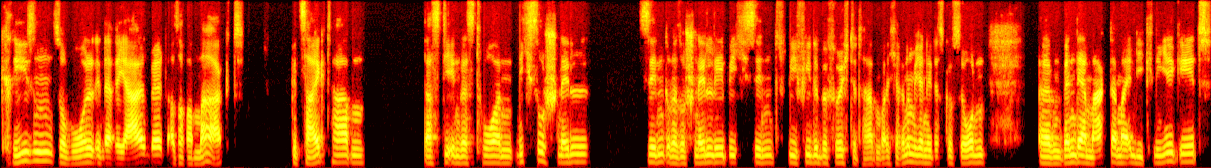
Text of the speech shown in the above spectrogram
Krisen sowohl in der realen Welt als auch am Markt gezeigt haben, dass die Investoren nicht so schnell sind oder so schnelllebig sind, wie viele befürchtet haben. Weil ich erinnere mich an die Diskussion, ähm, wenn der Markt da mal in die Knie geht,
